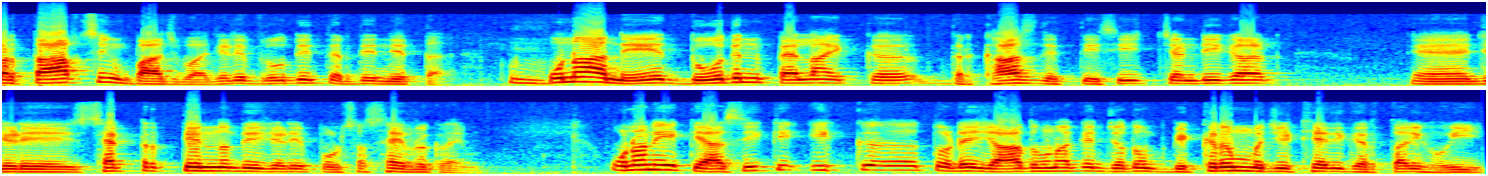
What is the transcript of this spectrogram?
ਪ੍ਰਤਾਪ ਸਿੰਘ ਬਾਜਵਾ ਜਿਹੜੇ ਵਿਰੋਧੀ ਧਿਰ ਦੇ ਨੇਤਾ। ਉਹਨਾਂ ਨੇ 2 ਦਿਨ ਪਹਿਲਾਂ ਇੱਕ ਦਰਖਾਸਤ ਦਿੱਤੀ ਸੀ ਚੰਡੀਗੜ੍ਹ ਜਿਹੜੇ ਸੈਕਟਰ 3 ਦੇ ਜਿਹੜੇ ਪੁਲਿਸ ਸਾਈਬਰ ਕ੍ਰਾਈਮ। ਉਹਨਾਂ ਨੇ ਇਹ ਕਿਹਾ ਸੀ ਕਿ ਇੱਕ ਤੁਹਾਡੇ ਯਾਦ ਹੋਣਾ ਕਿ ਜਦੋਂ ਵਿਕਰਮ ਮਜੀਠੀਆ ਦੀ ਗ੍ਰਿਫਤਾਰੀ ਹੋਈ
